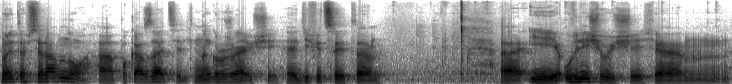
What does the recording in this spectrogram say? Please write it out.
но это все равно э, показатель, нагружающий э, дефицит и увеличивающий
